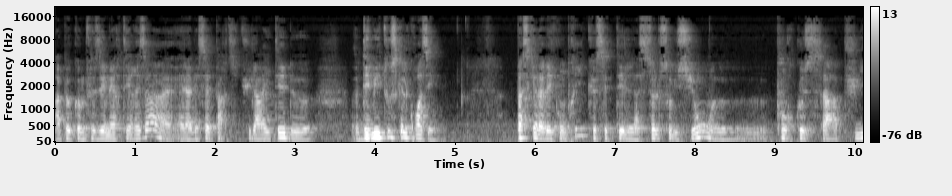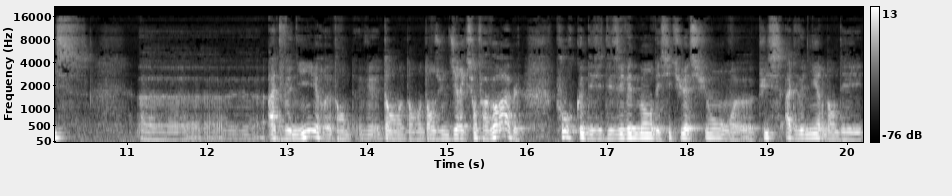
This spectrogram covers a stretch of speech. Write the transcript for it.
un peu comme faisait Mère Teresa, elle avait cette particularité de d'aimer tout ce qu'elle croisait parce qu'elle avait compris que c'était la seule solution euh, pour que ça puisse euh, advenir dans, une direction favorable, pour que des, des événements, des situations euh, puissent advenir dans des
